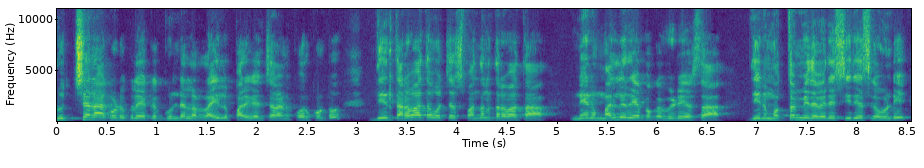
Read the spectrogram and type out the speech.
లుచ్చనా కొడుకుల యొక్క గుండెల రైలు పరిగణించాలని కోరుకుంటూ దీని తర్వాత వచ్చే స్పందన తర్వాత నేను మళ్ళీ రేపు ఒక వీడియో ఇస్తా దీని మొత్తం మీద వెరీ సీరియస్గా ఉండి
